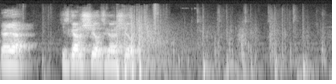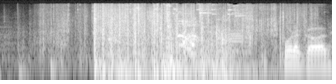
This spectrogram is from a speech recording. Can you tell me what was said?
Yeah, yeah. He's got a shield. He's got a shield. What a god.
